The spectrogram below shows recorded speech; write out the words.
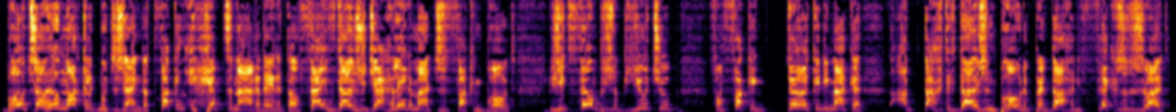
Brood zou heel makkelijk moeten zijn. Dat fucking Egyptenaren deden het al. 5000 jaar geleden maakten ze fucking brood. Je ziet filmpjes op YouTube van fucking Turken die maken ah, 80.000 broden per dag. En die flikkeren ze er zo uit.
